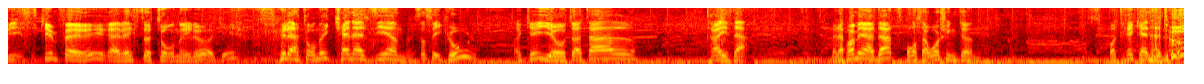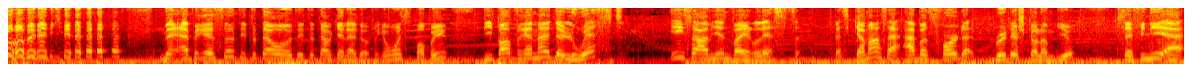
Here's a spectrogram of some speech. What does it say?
Puis ce qui me fait rire avec cette tournée-là, OK, c'est la tournée canadienne. Ça, c'est cool. OK, il y a au total 13 dates. Mais la première date se passe à Washington. C'est pas très Canada. Mais après ça, t'es tout, tout le temps au Canada. Fait qu'au moins, c'est pas pire. Puis ils partent vraiment de l'ouest et ils s'en viennent vers l'est. Parce qu'ils commencent à Abbotsford, British Columbia. Puis ça finit à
